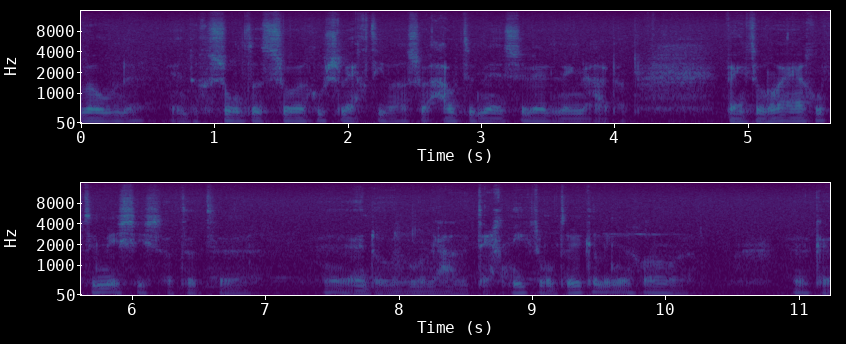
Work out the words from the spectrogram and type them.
woonden. En de gezondheidszorg, hoe slecht die was, hoe oud de mensen werden. denk ik, nou, dan ben ik toch wel erg optimistisch. Dat het, eh, en door, ja, de techniek, de ontwikkelingen gewoon. eh,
